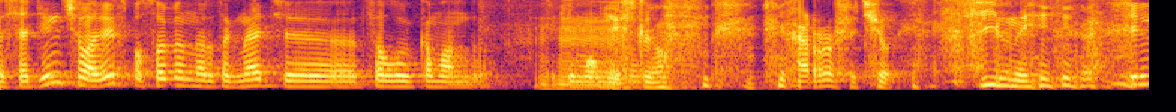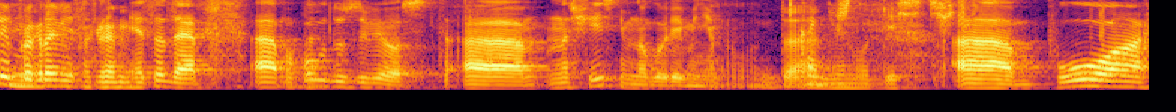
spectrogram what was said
То есть один человек способен разогнать э, целую команду. Таким образом. Если он хороший человек, сильный. Сильный программист. программист. Это да. А, по поводу звезд. А, у нас еще есть немного времени? Да, Конечно. минут 10. А, по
